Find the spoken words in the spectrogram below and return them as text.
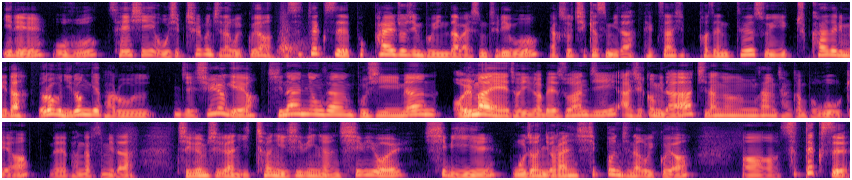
21일 오후 3시 57분 지나고 있고요. 스택스 폭발 조짐 보인다 말씀드리고 약속 지켰습니다. 140% 수익 축하드립니다. 여러분 이런 게 바로 이제 실력이에요. 지난 영상 보시면 얼마에 저희가 매수한지 아실 겁니다. 지난 영상 잠깐 보고 올게요. 네, 반갑습니다. 지금 시간 2022년 12월 12일 오전 11시 10분 지나고 있고요. 어, 스택스,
